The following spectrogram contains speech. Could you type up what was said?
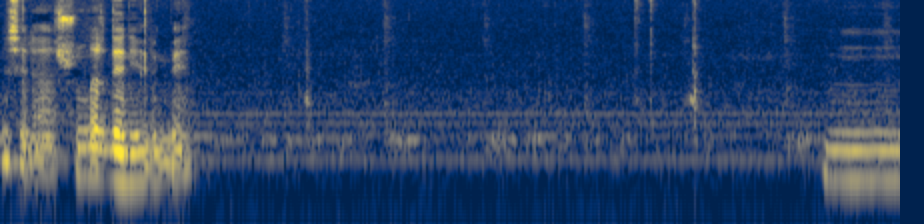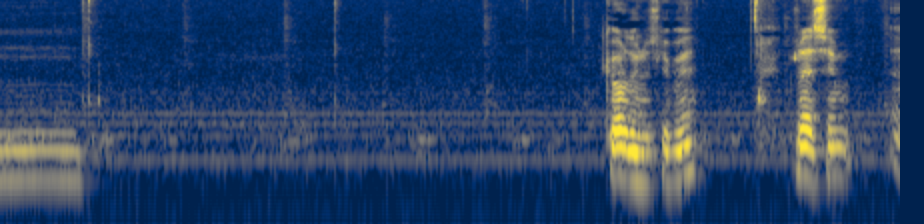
Mesela şunları deneyelim bir. Hmm. Gördüğünüz gibi resim e,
